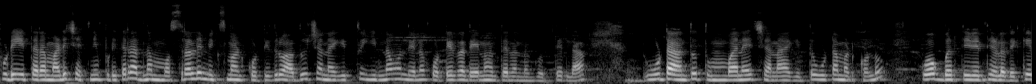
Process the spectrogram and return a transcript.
ಪುಡಿ ಈ ಥರ ಮಾಡಿ ಚಟ್ನಿ ಪುಡಿ ಥರ ಅದನ್ನ ಮೊಸರಲ್ಲಿ ಮಿಕ್ಸ್ ಮಾಡಿ ಕೊಟ್ಟಿದ್ರು ಅದು ಚೆನ್ನಾಗಿತ್ತು. ಇನ್ನೂ ಒಂದೇನೋ ಕೊಟ್ಟಿರೋದೇನೋ ಅಂತ ನನಗೆ ಗೊತ್ತಿಲ್ಲ. ಊಟ ಅಂತೂ ತುಂಬಾ ಚೆನ್ನಾಗಿತ್ತು. ಊಟ ಮಾಡಿಕೊಂಡು ಹೋಗಿ ಬರ್ತೀವಿ ಅಂತ ಹೇಳೋದಕ್ಕೆ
